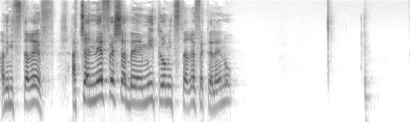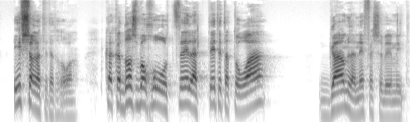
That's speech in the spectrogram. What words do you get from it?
אני מצטרף. עד שהנפש הבהמית לא מצטרפת אלינו, אי אפשר לתת את התורה. כי הקדוש ברוך הוא רוצה לתת את התורה גם לנפש הבהמית,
